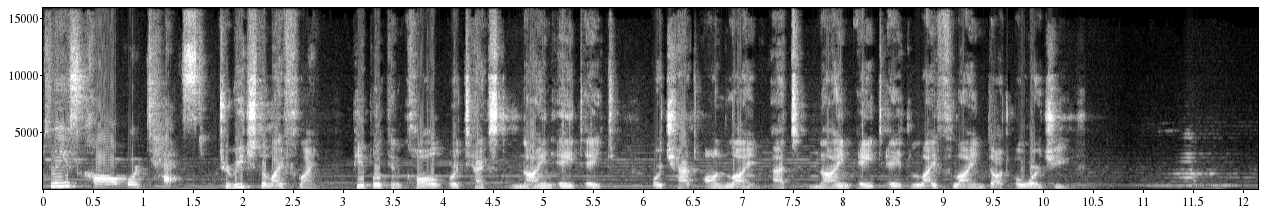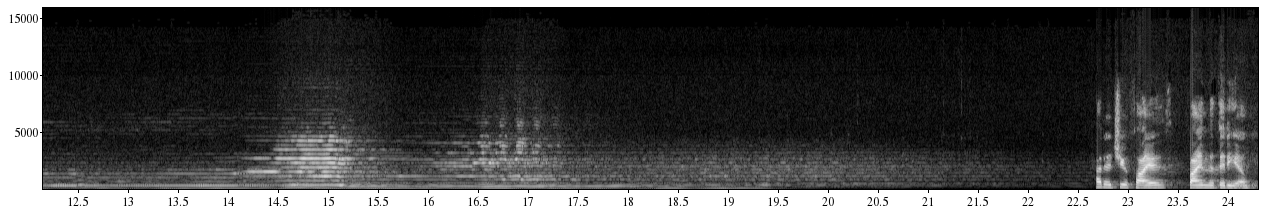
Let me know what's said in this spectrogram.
please call or text. To reach the Lifeline, people can call or text 988 or chat online at 988lifeline.org. How did you fi- find the video?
